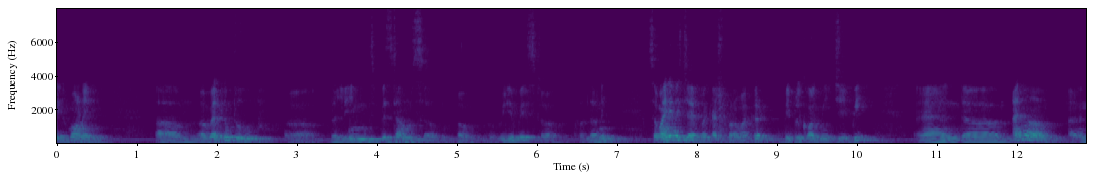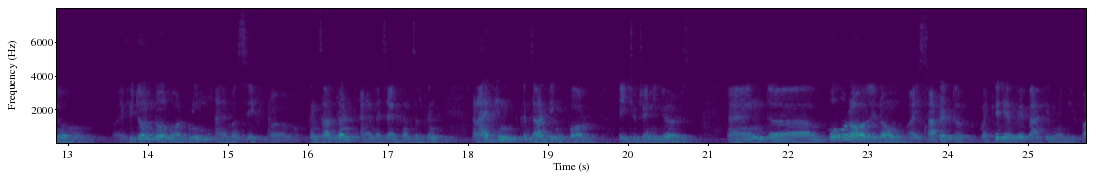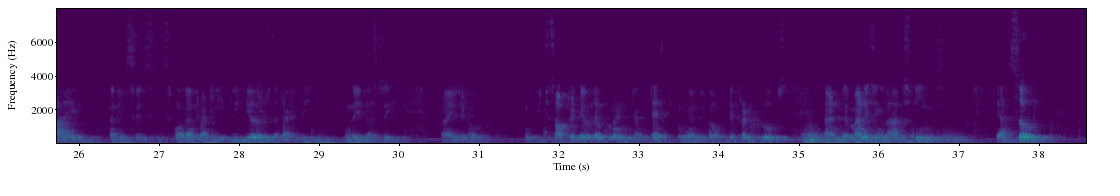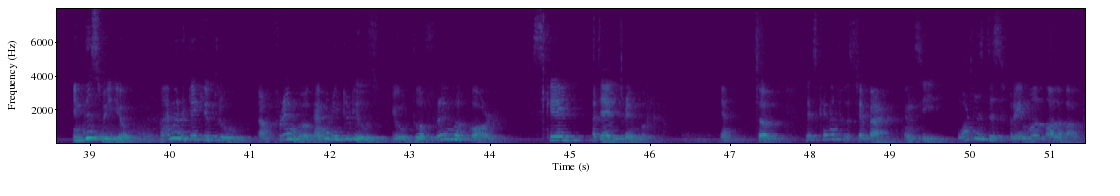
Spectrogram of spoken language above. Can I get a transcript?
good morning. Um, uh, welcome to uh, the Lean Wisdom's uh, um, video-based uh, learning. So my name is Jayaprakash Prabhakar. People call me JP. And uh, I'm a, I know, if you don't know about me, I'm a SAFe uh, consultant and agile consultant. And I've been consulting for 8 to 10 years. And uh, overall, you know, I started my career way back in 95 and it's, it's, it's more than 23 years that I've been in the industry, right? You know, into software development and testing and you know different groups and managing large teams. Yeah. So in this video, I'm going to take you through a framework. I'm going to introduce you to a framework called Scaled Agile Framework. Yeah. So let's kind of step back and see what is this framework all about.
